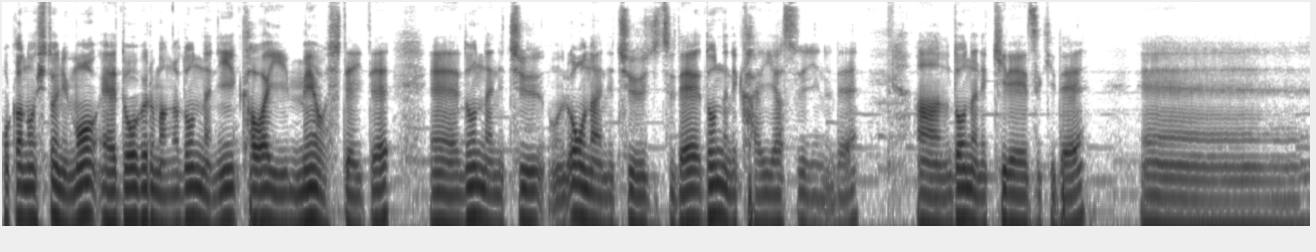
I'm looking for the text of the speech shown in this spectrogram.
他の人にも、えー、ドーベルマンがどんなに可愛い目をしていて、えー、どんなに中オーナーに忠実でどんなに飼いやすい犬であのどんなに綺麗好きで、え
